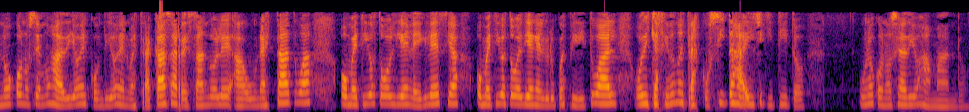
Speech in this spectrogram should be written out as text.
no conocemos a Dios escondidos en nuestra casa rezándole a una estatua o metidos todo el día en la iglesia o metidos todo el día en el grupo espiritual o que haciendo nuestras cositas ahí chiquitito. Uno conoce a Dios amando.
